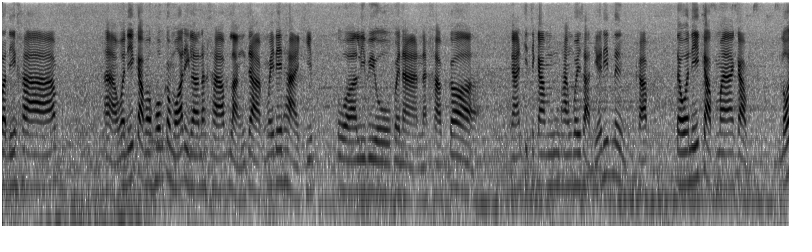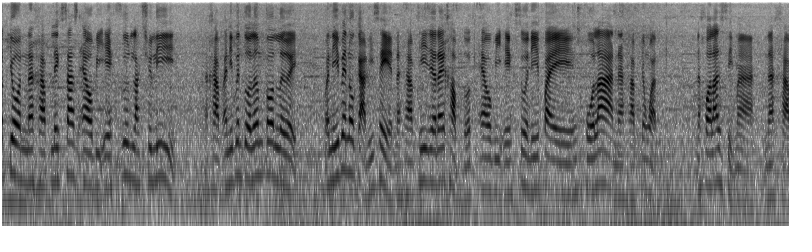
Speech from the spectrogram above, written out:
วัสดีครับอ่าวันนี้กลับมาพบกับมอสอีกแล้วนะครับ หลังจากไม่ได้ถ่ายคลิปตัวรีวิวไปนานนะครับ ก็งานกิจกรรมทางบริษัทเยอะนิดหนึ่งครับ แต่วันนี้กลับมากับรถยนต์นะครับ Lexus LBX รุ่น Luxury นะครับ อันนี้เป็นตัวเริ่มต้นเลย วันนี้เป็นโอกาสพิเศษนะครับ ที่จะได้ขับรถ LBX ตัวนี้ไปโคราชนะครับ จังหวัดนครราชสีมานะครับ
